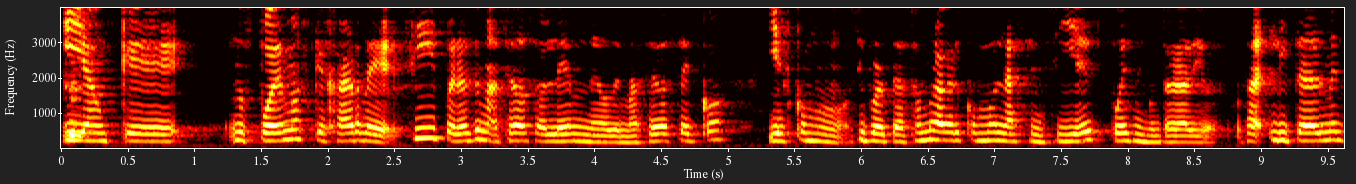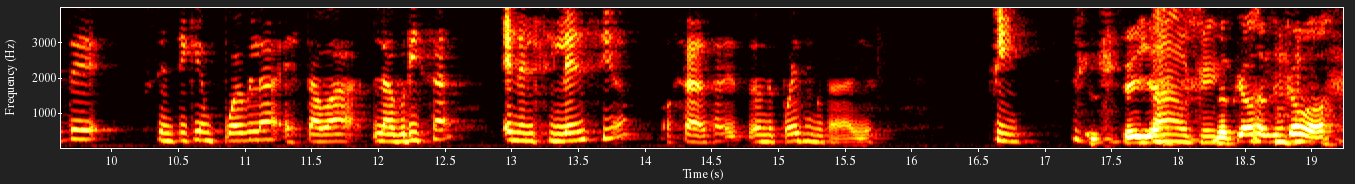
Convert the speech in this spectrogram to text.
Y aunque nos podemos quejar de, sí, pero es demasiado solemne o demasiado seco, y es como, sí, pero te asombra ver cómo en la sencillez puedes encontrar a Dios. O sea, literalmente sentí que en Puebla estaba la brisa en el silencio, o sea, ¿sabes? Donde puedes encontrar a Dios. Fin. Sí, ya. Ah, ok. Nos quedamos así como.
